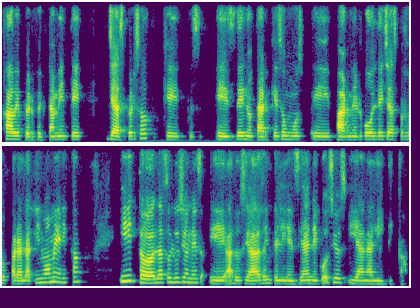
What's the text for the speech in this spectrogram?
cabe perfectamente Jaspersoft, que pues, es de notar que somos eh, partner gold de Jaspersoft para Latinoamérica y todas las soluciones eh, asociadas a inteligencia de negocios y analítica.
